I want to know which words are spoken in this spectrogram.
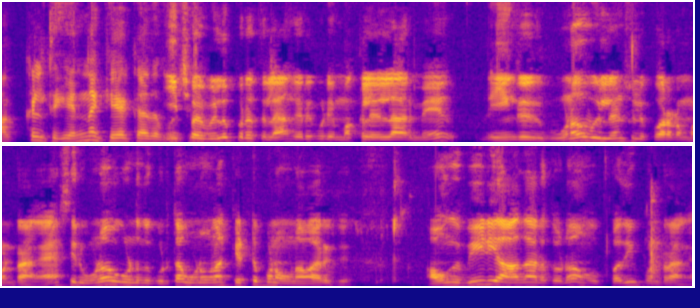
மக்கள் என்ன கேட்காத? இப்ப விழுப்புரத்துல அங்க இருக்கக்கூடிய மக்கள் எல்லாருமே எங்க உணவு இல்லைன்னு சொல்லி போராட்டம் பண்றாங்க. சரி உணவு கொண்டு வந்து கொடுத்தா உணவுலாம் கெட்டு போன உணவா இருக்கு. அவங்க வீடியோ ஆதாரத்தோட அவங்க பதிவு பண்றாங்க.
